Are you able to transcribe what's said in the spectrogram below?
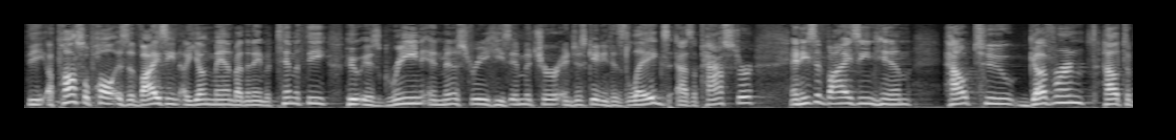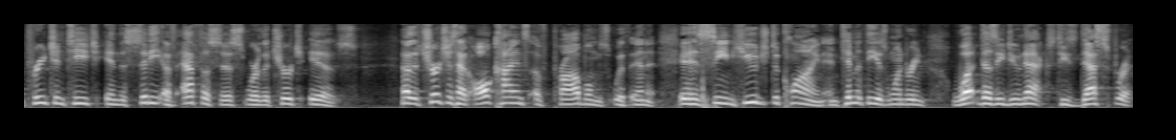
The Apostle Paul is advising a young man by the name of Timothy who is green in ministry. He's immature and just getting his legs as a pastor. And he's advising him how to govern, how to preach and teach in the city of Ephesus where the church is. Now, the church has had all kinds of problems within it. It has seen huge decline, and Timothy is wondering, what does he do next? He's desperate.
